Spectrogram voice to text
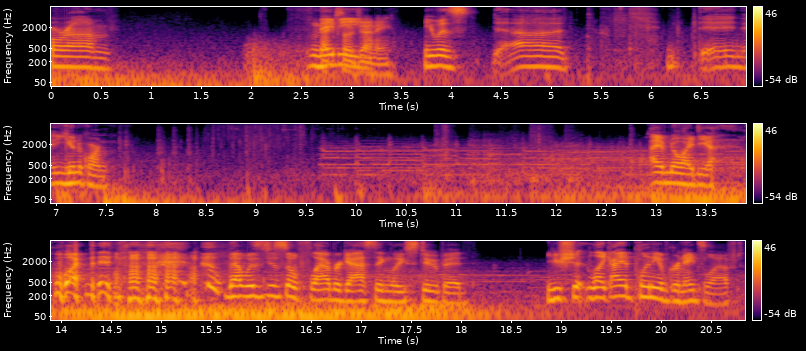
Or um maybe ExoGeni. he was uh a a unicorn. I have no idea why that was just so flabbergastingly stupid. You should like I had plenty of grenades left.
